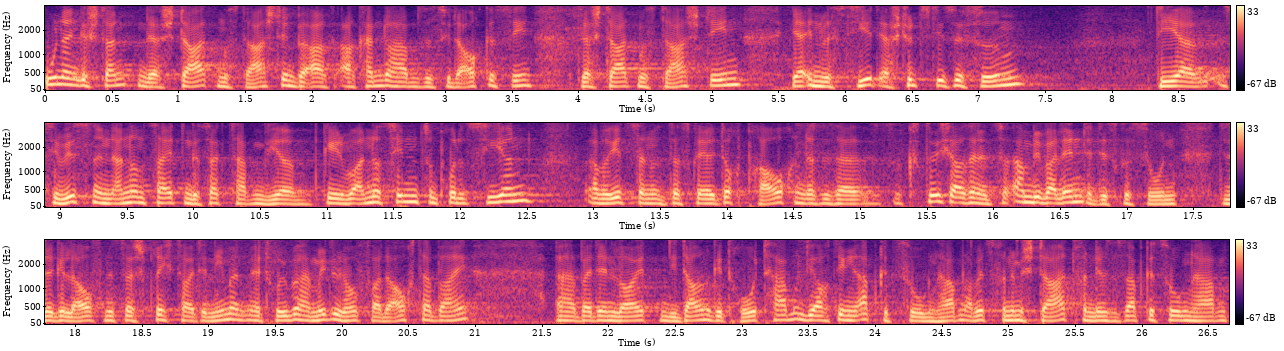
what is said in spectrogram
uneingestanden, der Staat muss dastehen. Bei Arcando haben Sie es wieder auch gesehen. Der Staat muss dastehen. Er investiert, er stützt diese Firmen die ja, Sie wissen, in anderen Zeiten gesagt haben, wir gehen woanders hin zu produzieren, aber jetzt dann das Geld doch brauchen. Das ist ja durchaus eine ambivalente Diskussion, die da gelaufen ist. Da spricht heute niemand mehr drüber. Herr Mittelhoff war da auch dabei äh, bei den Leuten, die down gedroht haben und die auch Dinge abgezogen haben, aber jetzt von dem Staat, von dem sie es abgezogen haben,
